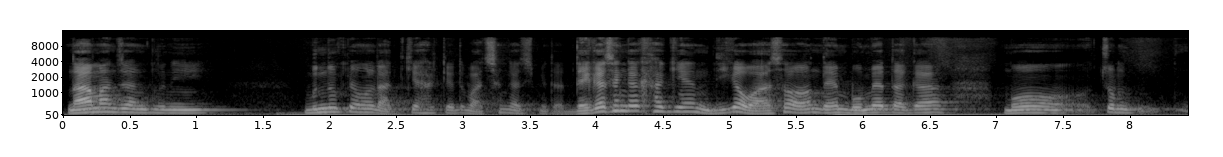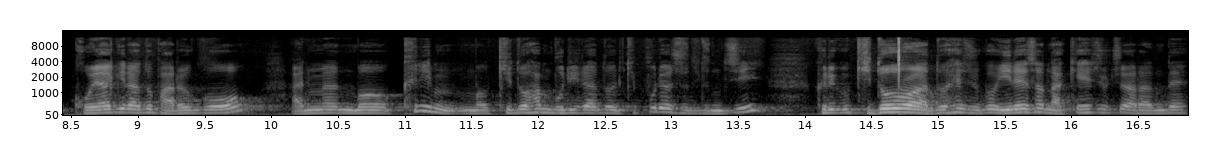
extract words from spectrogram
나만 장군이 문둥병을 낫게 할 때도 마찬가지입니다. 내가 생각하기엔 네가 와서 내 몸에다가 뭐 좀 고약이라도 바르고 아니면 뭐 크림 뭐 기도한 물이라도 이렇게 뿌려주든지 그리고 기도라도 해주고 이래서 낫게 해줄 줄 알았는데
